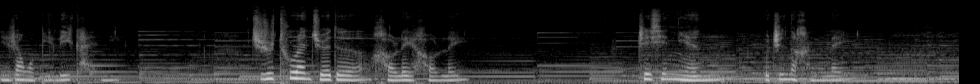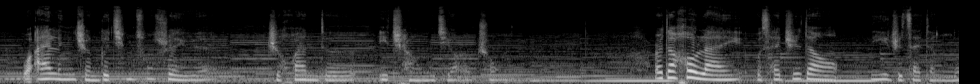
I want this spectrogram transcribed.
你让我别离开你。只是突然觉得好累好累。这些年我真的很累，我爱了你整个青葱岁月。只换得一场无疾而终，而到后来，我才知道你一直在等我。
